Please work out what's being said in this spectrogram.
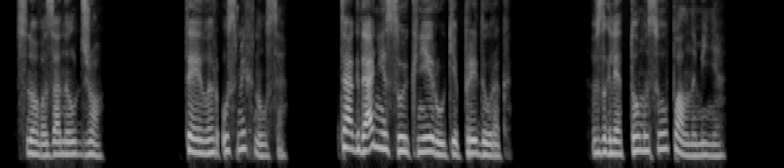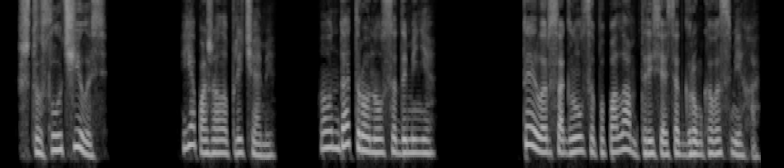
— снова заныл Джо. Тейлор усмехнулся. «Тогда не суй к ней руки, придурок». Взгляд Томаса упал на меня. «Что случилось?» Я пожала плечами. Он дотронулся до меня. Тейлор согнулся пополам, трясясь от громкого смеха.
